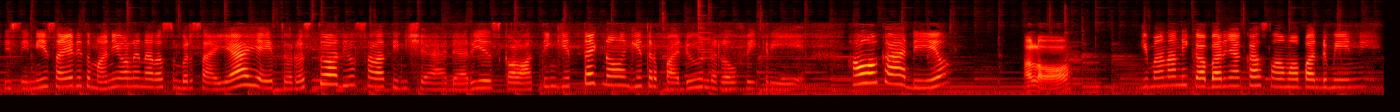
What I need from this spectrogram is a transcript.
Di sini saya ditemani oleh narasumber saya yaitu Restu Adil Salatinsyah dari Sekolah Tinggi Teknologi Terpadu Nurul Fikri. Halo Kak Adil. Halo. Gimana nih kabarnya Kak selama pandemi ini?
